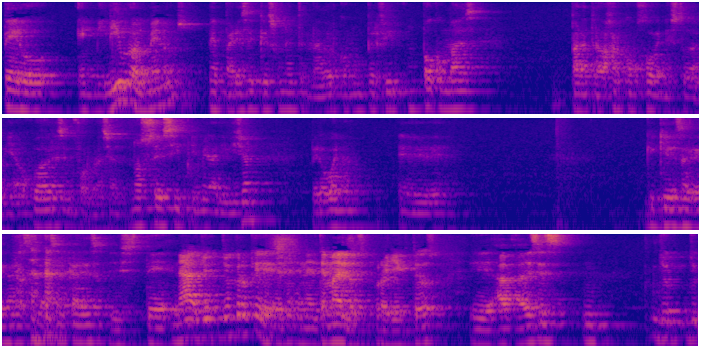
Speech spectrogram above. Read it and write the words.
pero en mi libro al menos me parece que es un entrenador con un perfil un poco más para trabajar con jóvenes todavía o jugadores en formación. No sé si primera división, pero bueno, eh, ¿qué quieres agregar acerca de eso? Este, nada, yo, yo creo que en, el tema de los proyectos, eh, a, a veces mm, yo, yo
